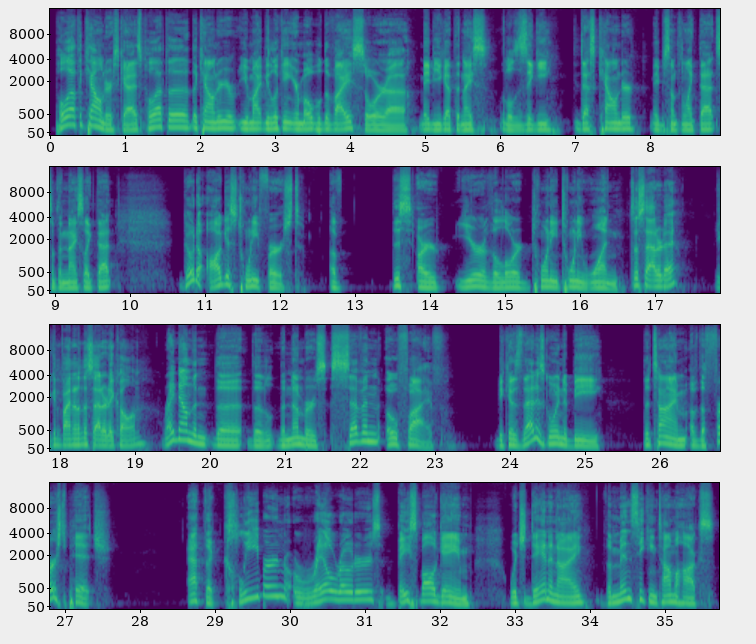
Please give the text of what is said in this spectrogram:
Pull out the calendars, guys. Pull out the the calendar. You're, you might be looking at your mobile device, or uh, maybe you got the nice little Ziggy desk calendar, maybe something like that, something nice like that. Go to August 21st of this our year of the Lord 2021 It's a Saturday. You can find it on the Saturday column. write down the the the the numbers 705 because that is going to be the time of the first pitch at the Cleburne Railroaders baseball game which Dan and I the men seeking tomahawks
